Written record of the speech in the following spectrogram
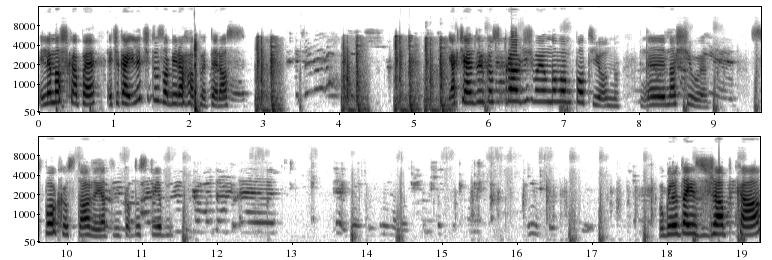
Ile masz HP? Ej, czekaj, ile ci to zabiera HP teraz? Ja chciałem tylko sprawdzić moją nową potion e, na siłę. Spoko, stary, ja tylko testuję... W ogóle tutaj jest żabka.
